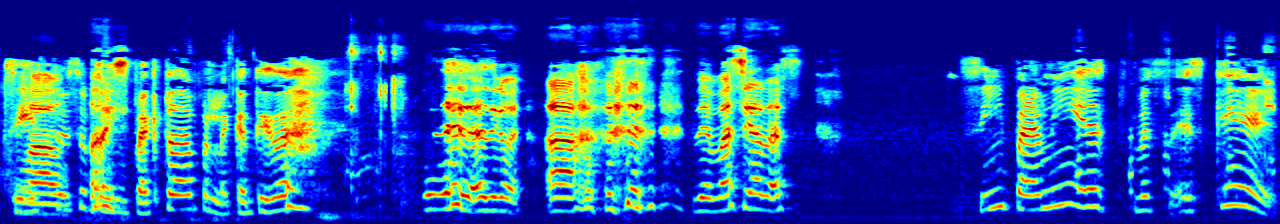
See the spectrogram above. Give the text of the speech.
Sí, estoy súper impactada por la cantidad. Digo, ah, demasiadas. Sí, para mí es, pues, es que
